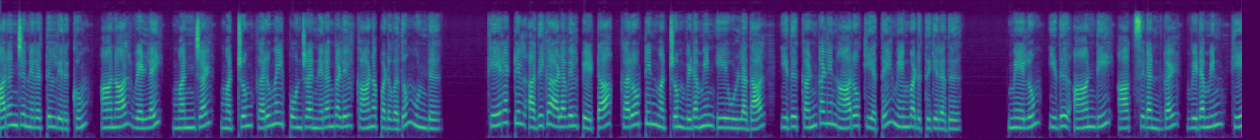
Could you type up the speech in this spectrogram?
ஆரஞ்சு நிறத்தில் இருக்கும் ஆனால் வெள்ளை மஞ்சள் மற்றும் கருமை போன்ற நிறங்களில் காணப்படுவதும் உண்டு. கேரட்டில் அதிக அளவில் பேட்டா கரோட்டின் மற்றும் விடமின் ஏ உள்ளதால் இது கண்களின் ஆரோக்கியத்தை மேம்படுத்துகிறது. மேலும் இது ஆண்டி ஆக்சிடன்ட்கள் விடமின் கே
